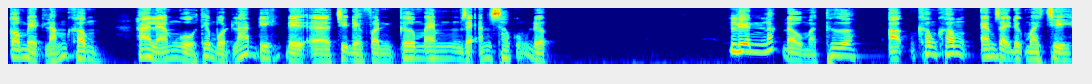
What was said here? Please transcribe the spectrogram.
Có mệt lắm không? Hay là em ngủ thêm một lát đi, để uh, chị để phần cơm em dậy ăn sau cũng được. Liên lắc đầu mà thưa. À, không không, em dậy được mà chị.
